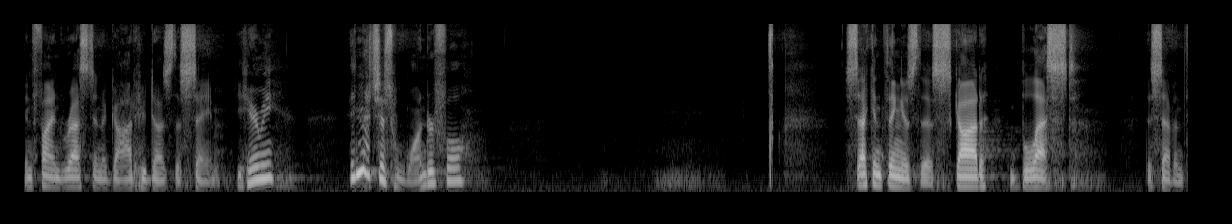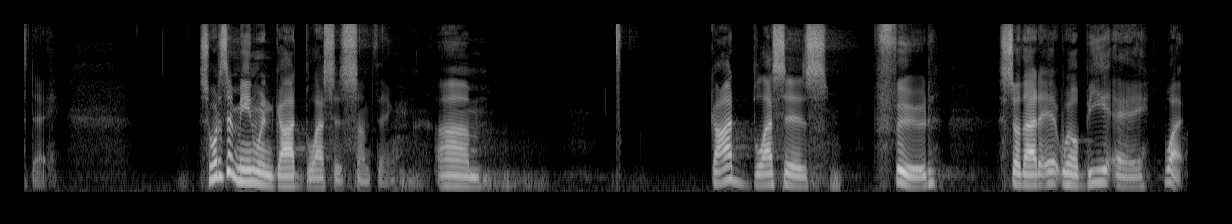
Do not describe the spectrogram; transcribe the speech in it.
and find rest in a God who does the same. You hear me? Isn't that just wonderful? Second thing is this God blessed the seventh day. So, what does it mean when God blesses something? Um, God blesses food so that it will be a what?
